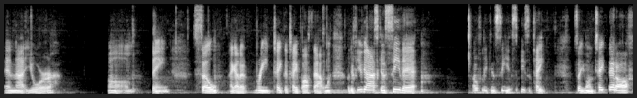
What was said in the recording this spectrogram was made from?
and not your um, thing. So I got to re-take the tape off that one. But if you guys can see that, hopefully you can see it's piece of tape. So you want to take that off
